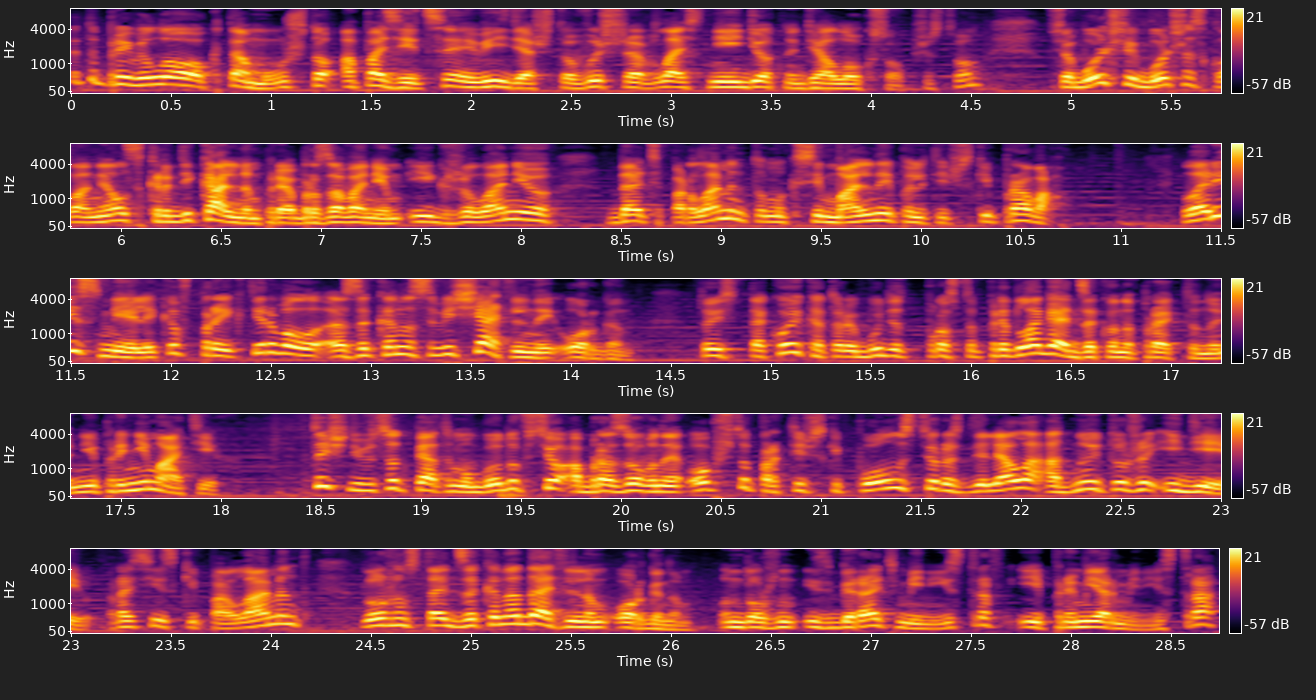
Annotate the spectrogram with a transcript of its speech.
Это привело к тому, что оппозиция, видя, что высшая власть не идет на диалог с обществом, все больше и больше склонялась к радикальным преобразованиям и к желанию дать парламенту максимальные политические права. Ларис Меликов проектировал законосовещательный орган, то есть такой, который будет просто предлагать законопроекты, но не принимать их – к 1905 году все образованное общество практически полностью разделяло одну и ту же идею. Российский парламент должен стать законодательным органом. Он должен избирать министров и премьер-министра,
